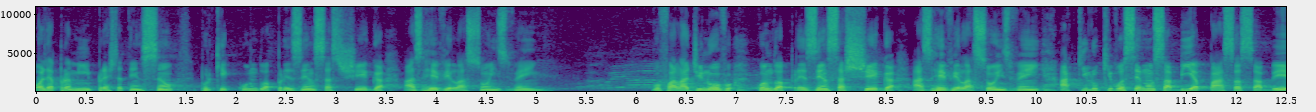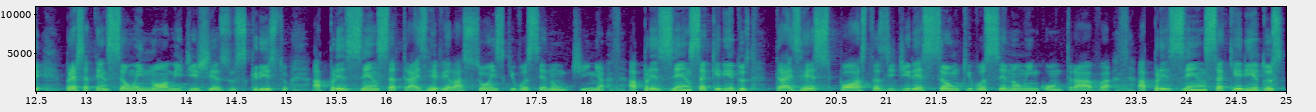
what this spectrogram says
Olha para mim e presta atenção. Porque quando a presença chega, as revelações vêm. Vou falar de novo: quando a presença chega, as revelações vêm. Aquilo que você não sabia passa a saber. Preste atenção em nome de Jesus Cristo. A presença traz revelações que você não tinha. A presença, queridos, traz respostas e direção que você não encontrava. A presença, queridos,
